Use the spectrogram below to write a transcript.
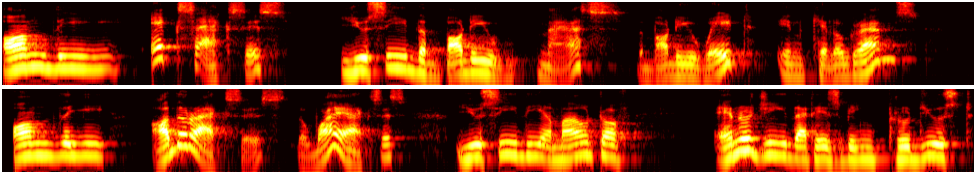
On the x-axis, you see the body mass, the body weight in kilograms. On the other axis, the y-axis, you see the amount of energy that is being produced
